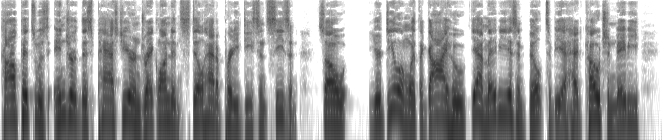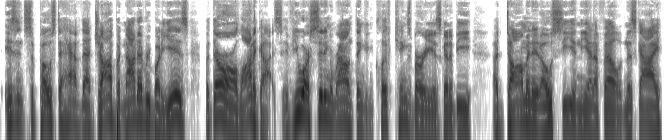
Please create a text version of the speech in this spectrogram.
Kyle Pitts was injured this past year, and Drake London still had a pretty decent season. So you're dealing with a guy who, yeah, maybe isn't built to be a head coach and maybe isn't supposed to have that job, but not everybody is. But there are a lot of guys. If you are sitting around thinking Cliff Kingsbury is going to be a dominant OC in the NFL and this guy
